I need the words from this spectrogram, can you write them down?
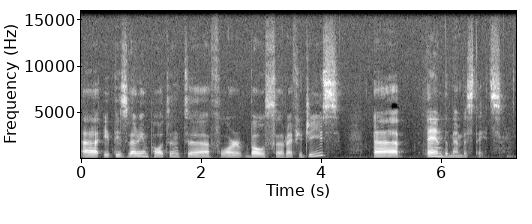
Uh, it is very important uh, for both uh, refugees uh, and the member states. Mm -hmm.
